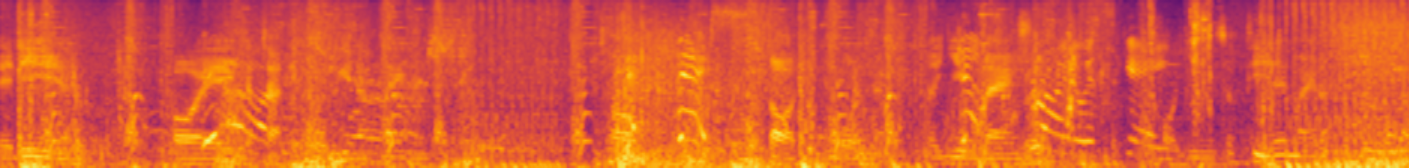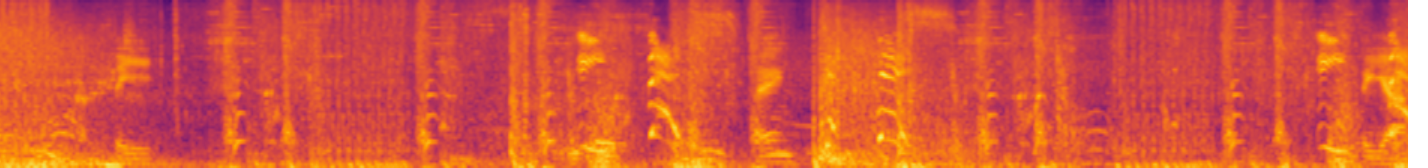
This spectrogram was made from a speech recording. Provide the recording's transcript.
เลดี้เนี่ยคอยกระจัดไอ้พวกนี้นะแม่งชอบต่อถึงบนเนี่ยแล้วยิงแรงด้วยขอยิงสักทีได้ไหมนะตีแทงพยายาม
